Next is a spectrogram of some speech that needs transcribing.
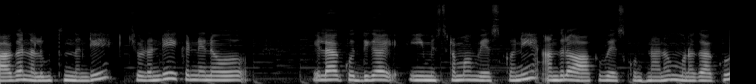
బాగా నలుగుతుందండి. చూడండి ఇక్కడ నేను ఇలా కొద్దిగా ఈ మిశ్రమం వేసుకొని అందులో ఆకు వేసుకుంటున్నాను మునగాకు.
